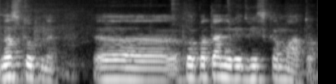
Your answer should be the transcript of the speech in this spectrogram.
Наступне. Е, клопотання від військомату.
